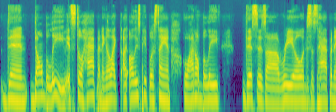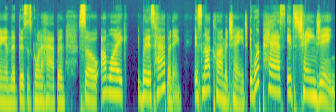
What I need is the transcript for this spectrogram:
then don't believe. It's still happening. I like all these people are saying, "Oh, I don't believe this is uh real and this is happening and that this is going to happen." So I'm like, but it's happening. It's not climate change. We're past it's changing.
